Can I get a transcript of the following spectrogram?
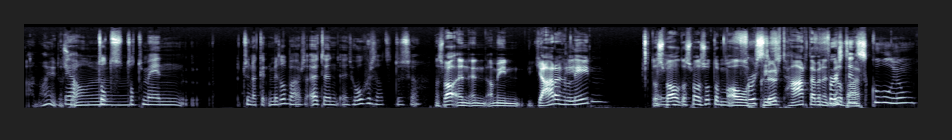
Amai, dat is Ja, wel... eh, tot, tot mijn... Toen ik in het middelbaar... Uit in, in het hoger zat. Dus ja. Dat is wel, en, en I mean, jaren geleden... Dat is, wel, dat is wel zot om al First gekleurd haar te hebben in het First in middelbaar. school, jong.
